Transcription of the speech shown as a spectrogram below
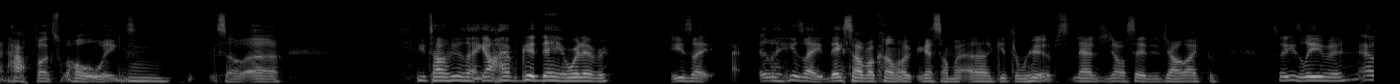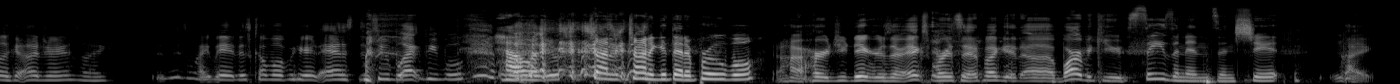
And I fucks with whole wings. Mm. So uh he talked, he was like, Y'all have a good day or whatever. He's like he's like, next time I come, I guess I'm gonna uh, get the ribs. Now that y'all said that y'all like them. So he's leaving. I look at Andre, it's like this white man just come over here and ask the two black people How trying to trying to get that approval, I heard you niggers are experts at fucking uh, barbecue. seasonings and shit. Like,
